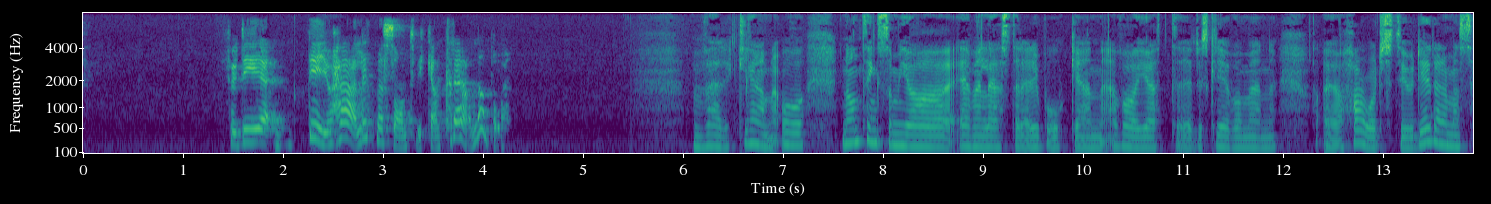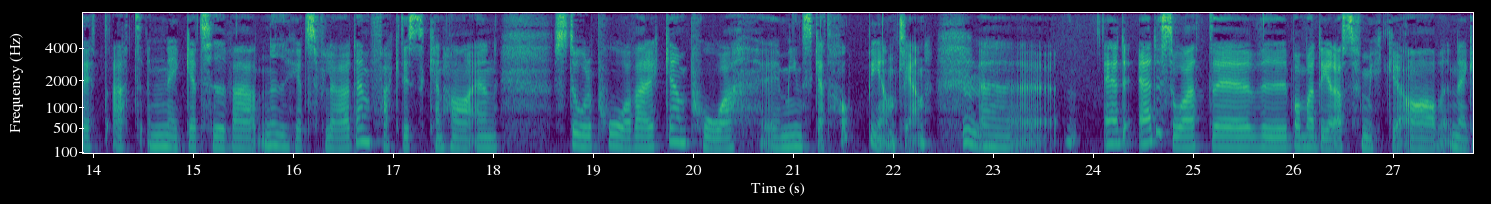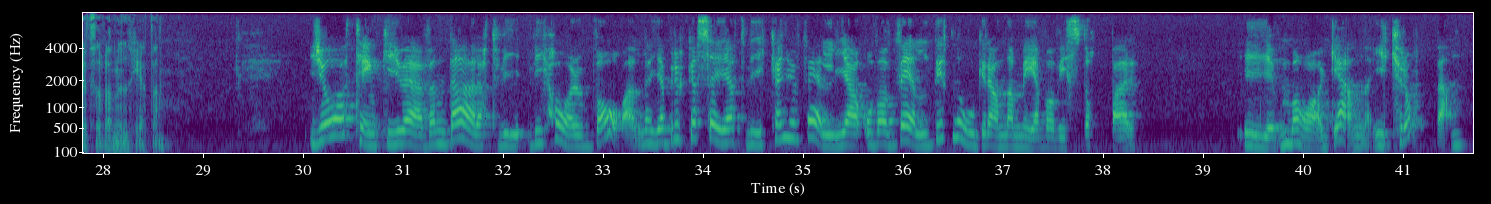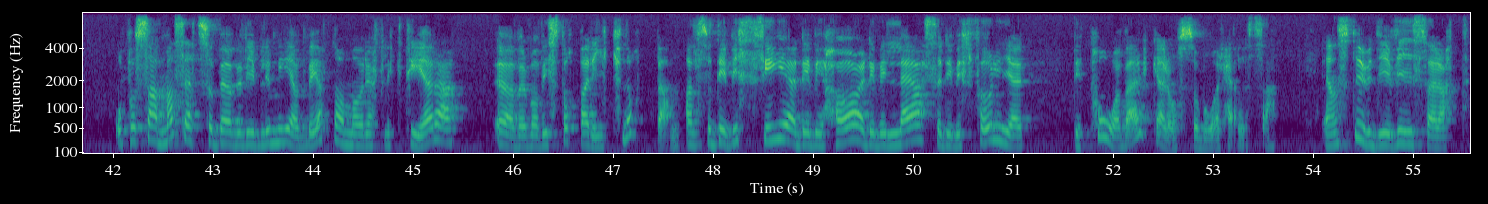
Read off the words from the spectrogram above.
För det, det är ju härligt med sånt vi kan träna på. Verkligen. Och någonting som jag även läste där i boken var ju att eh, du skrev om en eh, Harvard-studie där man sett att negativa nyhetsflöden faktiskt kan ha en stor påverkan på eh, minskat hopp egentligen. Mm. Är det, är det så att vi bombarderas för mycket av negativa nyheter? Jag tänker ju även där att vi, vi har val. Jag brukar säga att vi kan ju välja och vara väldigt noggranna med vad vi stoppar i magen, i kroppen. Och på samma sätt så behöver vi bli medvetna om och reflektera över vad vi stoppar i knoppen. Alltså det vi ser, det vi hör, det vi läser, det vi följer, det påverkar oss och vår hälsa. En studie visar att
